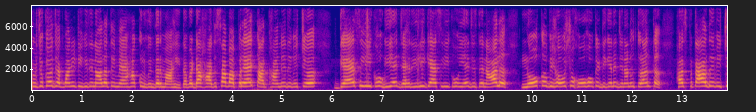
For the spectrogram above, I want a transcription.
ਜੁੜ ਚੁੱਕੇ ਹੋ ਜਗਬਾਣੀ ਟੀਵੀ ਦੇ ਨਾਲ ਅਤੇ ਮੈਂ ਹਾਂ ਕੁਲਵਿੰਦਰ ਮਾਹੀ। ਤਾਂ ਵੱਡਾ ਹਾਦਸਾ ਵਾਪਰਿਆ ਹੈ। ਕਾਰਖਾਨੇ ਦੇ ਵਿੱਚ ਗੈਸ ਲੀਕ ਹੋ ਗਈ ਹੈ। ਜ਼ਹਿਰੀਲੀ ਗੈਸ ਲੀਕ ਹੋਈ ਹੈ, ਜਿਸ ਦੇ ਨਾਲ ਲੋਕ ਬੇਹੋਸ਼ ਹੋ ਹੋ ਕੇ ਡਿੱਗੇ ਨੇ, ਜਿਨ੍ਹਾਂ ਨੂੰ ਤੁਰੰਤ ਹਸਪਤਾਲ ਦੇ ਵਿੱਚ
